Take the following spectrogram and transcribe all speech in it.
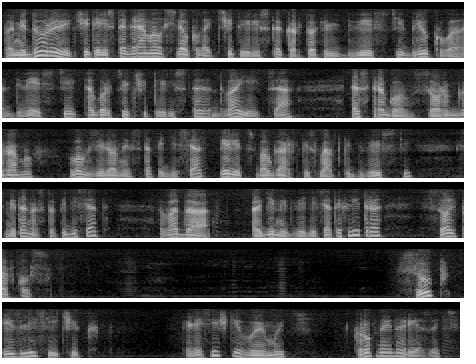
Помидоры 400 граммов, свекла 400, картофель 200, брюква 200, огурцы 400, 2 яйца, эстрагон 40 граммов, лук зеленый 150, перец болгарский сладкий 200, сметана 150, вода 1,2 литра, соль по вкусу. Суп из лисичек. Лисички вымыть, крупные нарезать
